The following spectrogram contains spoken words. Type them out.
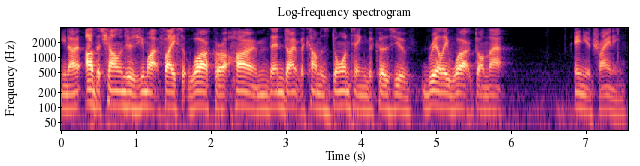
you know, other challenges you might face at work or at home then don't become as daunting because you've really worked on that in your training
